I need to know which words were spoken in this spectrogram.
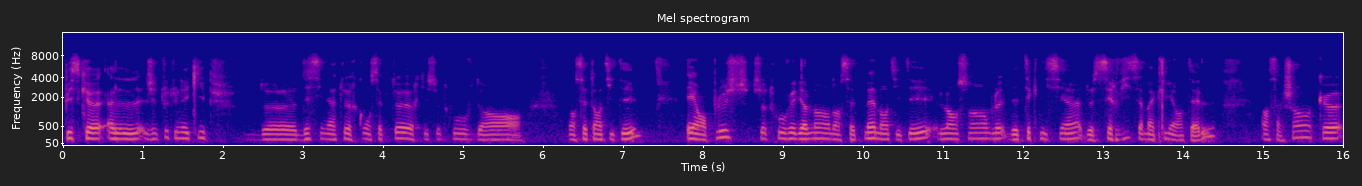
puisque j'ai toute une équipe de dessinateurs, concepteurs qui se trouvent dans, dans cette entité. Et en plus, se trouve également dans cette même entité l'ensemble des techniciens de service à ma clientèle, en sachant que,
